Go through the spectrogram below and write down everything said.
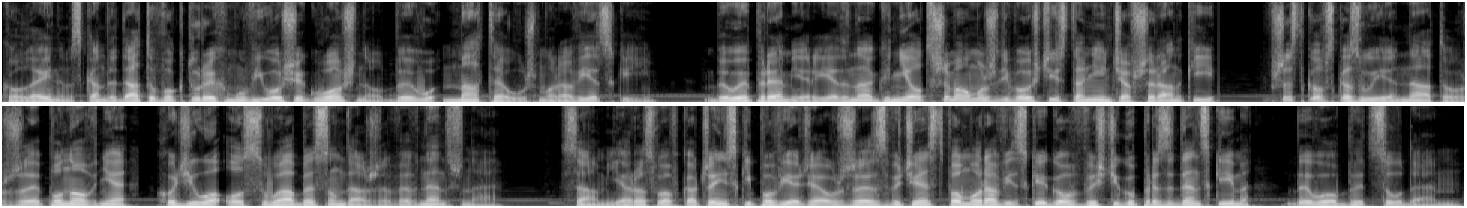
Kolejnym z kandydatów, o których mówiło się głośno, był Mateusz Morawiecki. Były premier jednak nie otrzymał możliwości stanięcia w szranki. Wszystko wskazuje na to, że ponownie chodziło o słabe sondaże wewnętrzne. Sam Jarosław Kaczyński powiedział, że zwycięstwo Morawieckiego w wyścigu prezydenckim byłoby cudem.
